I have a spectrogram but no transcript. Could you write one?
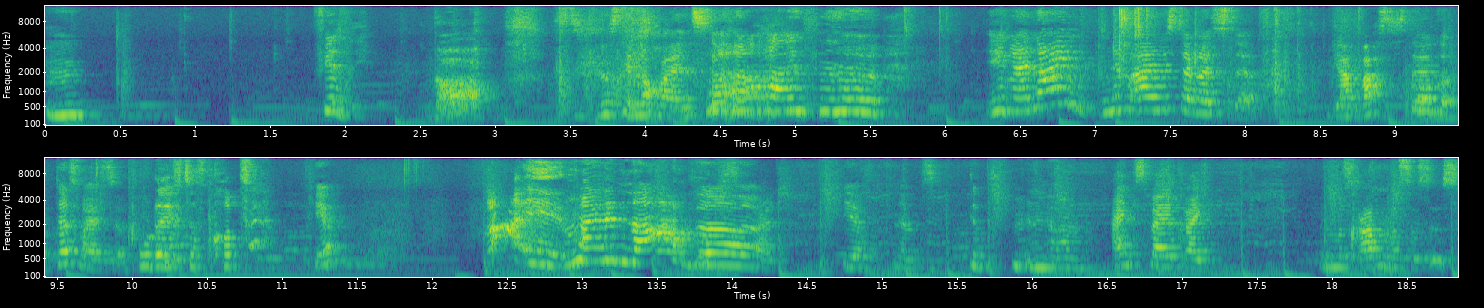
Mhm. Pfirsich. Oh, Okay, noch eins. Irgendein, nein, nimm eines der Reste. ja, was denn? Guck, das weiße. Oder ist das Kotze? Hier. Nein, meine Nase. Hier, nimm's. Gib's mir in die Hand. Eins, zwei, drei. Du musst raten, was das ist.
